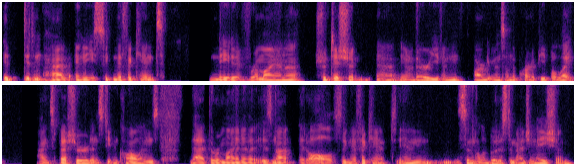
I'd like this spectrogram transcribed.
it didn't have any significant native Ramayana tradition. Uh, you know, there are even arguments on the part of people like Heinz Bechert and Stephen Collins that the Ramayana is not at all significant in Sinhala Buddhist imagination.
